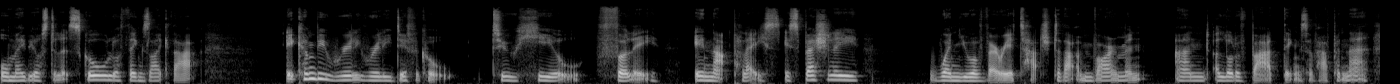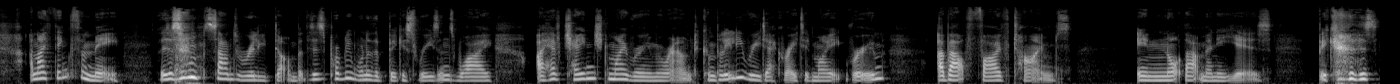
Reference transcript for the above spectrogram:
or maybe you're still at school or things like that, it can be really, really difficult to heal fully in that place, especially when you are very attached to that environment and a lot of bad things have happened there. And I think for me, this sounds really dumb, but this is probably one of the biggest reasons why I have changed my room around, completely redecorated my room about five times in not that many years because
